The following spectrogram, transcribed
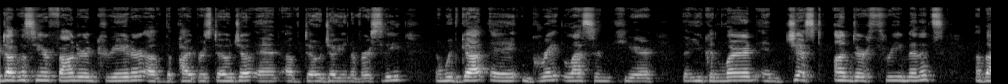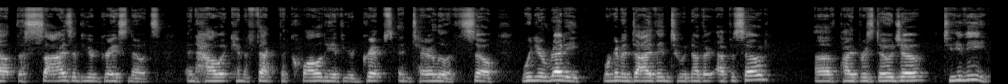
Douglas here, founder and creator of the Piper's Dojo and of Dojo University. And we've got a great lesson here that you can learn in just under three minutes about the size of your grace notes and how it can affect the quality of your grips and Taorluath. So when you're ready, we're going to dive into another episode of Piper's Dojo TV.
